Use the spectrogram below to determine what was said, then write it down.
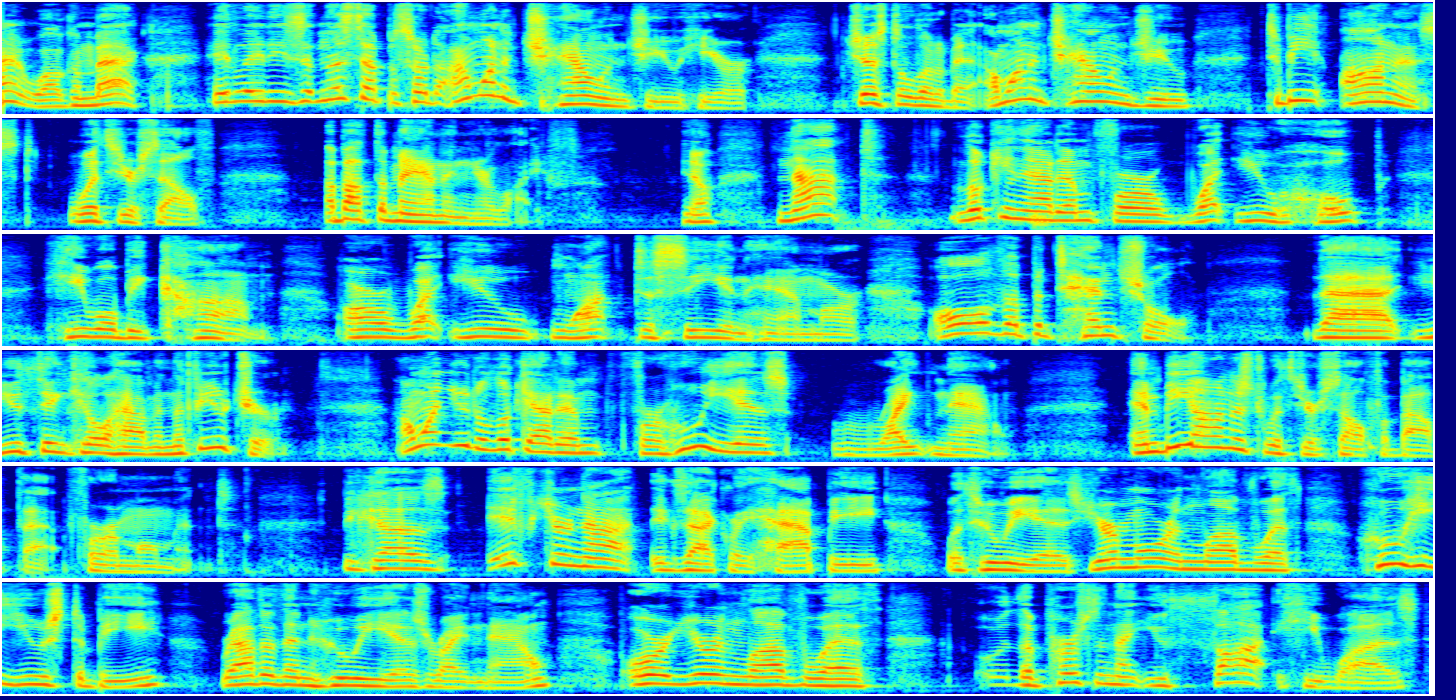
right, welcome back. Hey, ladies, in this episode, I want to challenge you here just a little bit. I want to challenge you to be honest with yourself about the man in your life. You know, not looking at him for what you hope he will become or what you want to see in him or all the potential that you think he'll have in the future. I want you to look at him for who he is right now and be honest with yourself about that for a moment. Because if you're not exactly happy with who he is, you're more in love with who he used to be rather than who he is right now, or you're in love with the person that you thought he was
